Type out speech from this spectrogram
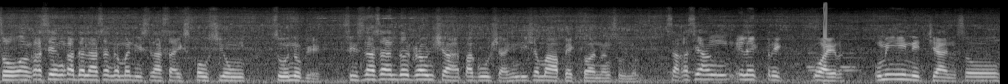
So ang kasi ang kadalasan naman is nasa expose yung sunog eh. Since nasa underground siya, tago siya, hindi siya maapektuhan ng sunog. Sa kasi ang electric wire, umiinit yan. So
